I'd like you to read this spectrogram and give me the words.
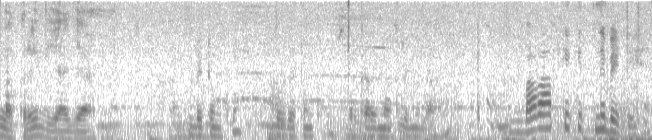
नौकरी दिया गया है। बेटों को दो बेटों को सरकारी नौकरी मिला है। बाबा आपके कितने बेटे हैं?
